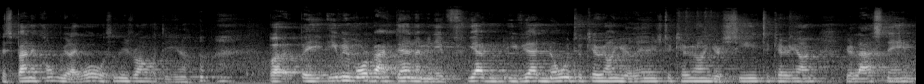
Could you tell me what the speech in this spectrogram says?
Hispanic home, you're like, whoa, something's wrong with you, you know. but, but even more back then, I mean, if you had if you had no one to carry on your lineage, to carry on your seed, to carry on your last name,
